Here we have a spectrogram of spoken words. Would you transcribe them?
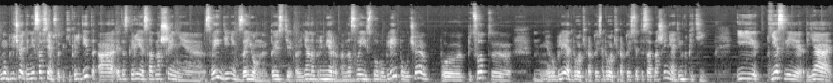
ну, плечо это не совсем все-таки кредит, а это скорее соотношение своих денег с заемным. То есть э, я, например, на свои 100 рублей получаю 500 рублей от брокера, то есть от брокера, то есть это соотношение 1 к 5. И если я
